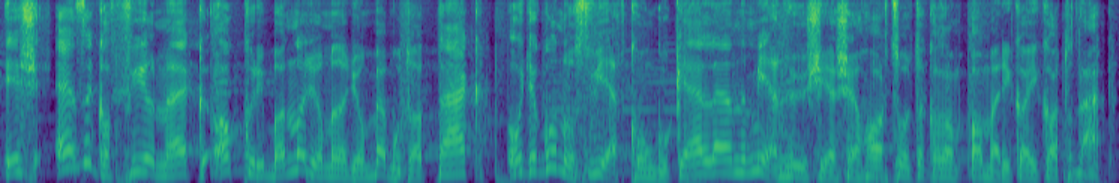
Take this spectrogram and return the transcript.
és ezek a filmek akkoriban nagyon-nagyon bemutatták, hogy a gonosz Vietkonguk ellen milyen hősiesen harcoltak az amerikai katonák.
